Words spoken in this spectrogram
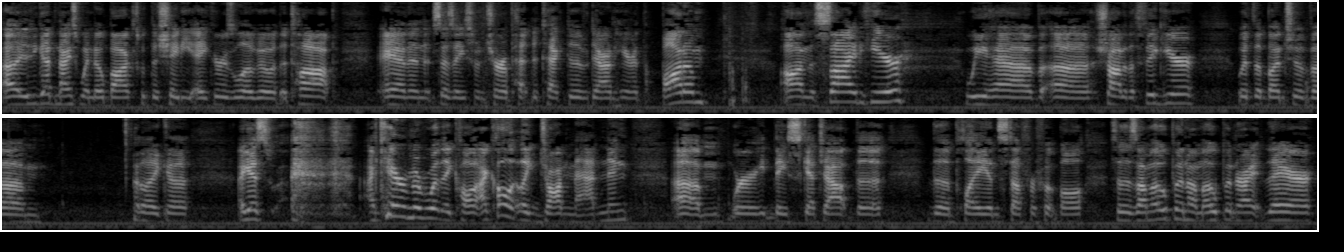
Uh, you got a nice window box with the Shady Acres logo at the top. And then it says Ace Ventura Pet Detective down here at the bottom. On the side here, we have a shot of the figure with a bunch of, um, like, uh, I guess, I can't remember what they call it. I call it like John Maddening um, where they sketch out the the play and stuff for football. So as I'm open, I'm open right there.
